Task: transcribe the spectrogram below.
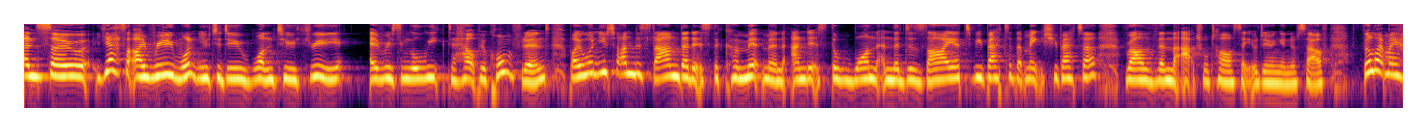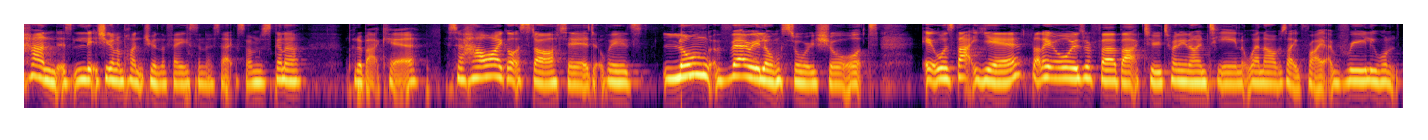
And so, yes, I really want you to do one, two, three every single week to help your confidence. But I want you to understand that it's the commitment and it's the want and the desire to be better that makes you better rather than the actual task that you're doing in yourself. I feel like my hand is literally going to punch you in the face in a sec. So I'm just going to put it back here. So, how I got started with long, very long story short, it was that year that I always refer back to 2019 when I was like, right, I really want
